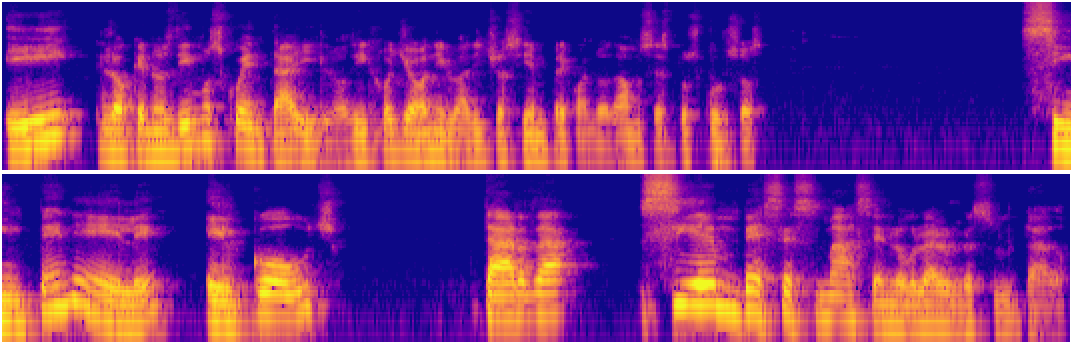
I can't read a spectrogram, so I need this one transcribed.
Y lo que nos dimos cuenta, y lo dijo John y lo ha dicho siempre cuando damos estos cursos, sin PNL, el coach tarda 100 veces más en lograr el resultado.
